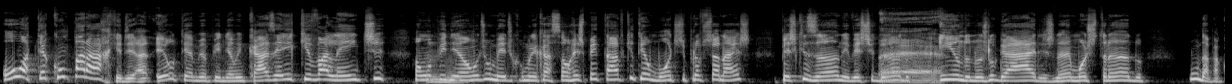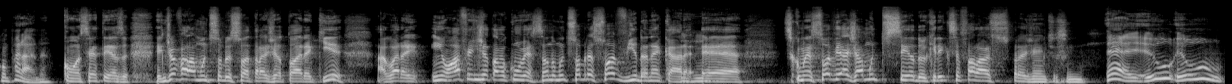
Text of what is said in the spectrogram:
Ou até comparar. Quer dizer, eu ter a minha opinião em casa é equivalente a uma opinião de um meio de comunicação respeitado que tem um monte de profissionais pesquisando, investigando, indo nos lugares, né? Mostrando. Não dá pra comparar, né? Com certeza. A gente vai falar muito sobre a sua trajetória aqui. Agora, em off, a gente já tava conversando muito sobre a sua vida, né, cara? É, você começou a viajar muito cedo. Eu queria que você falasse isso pra gente, assim. É, eu. eu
